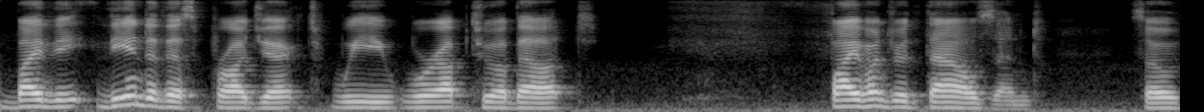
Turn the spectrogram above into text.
By the, the end of this project, we were up to about 500,000 so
